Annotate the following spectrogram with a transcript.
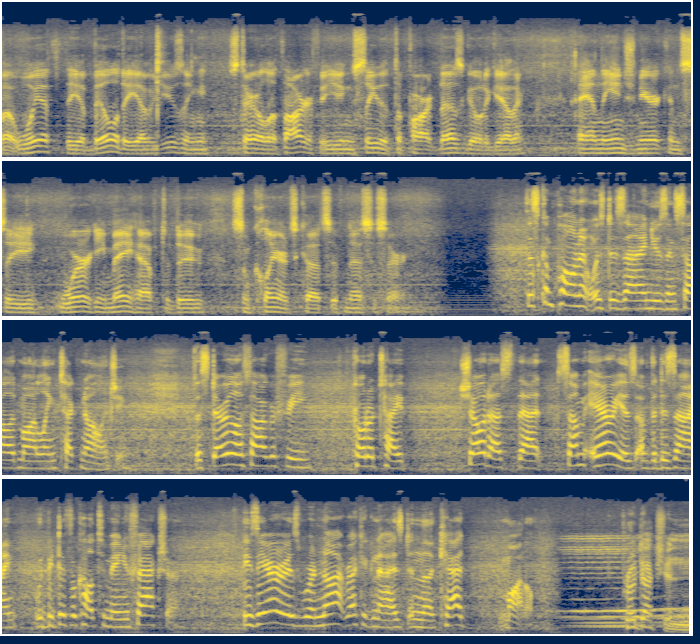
But with the ability of using stereolithography, you can see that the part does go together and the engineer can see where he may have to do some clearance cuts if necessary. This component was designed using solid modeling technology. The stereolithography prototype showed us that some areas of the design would be difficult to manufacture. These areas were not recognized in the CAD model. Production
